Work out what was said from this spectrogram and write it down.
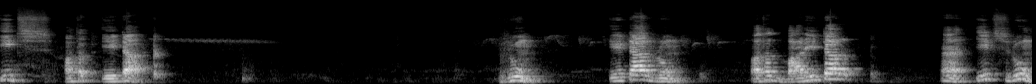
ইটস অর্থাৎ এটা রুম এটার রুম অর্থাৎ বাড়িটার হ্যাঁ it's room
